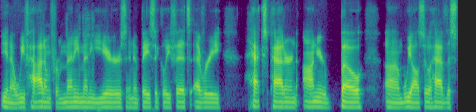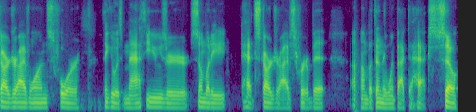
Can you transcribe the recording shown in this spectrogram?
You know, we've had them for many, many years, and it basically fits every hex pattern on your bow. Um, we also have the Star Drive ones for, I think it was Mathews or somebody had Star Drives for a bit, um, but then they went back to hex. So,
